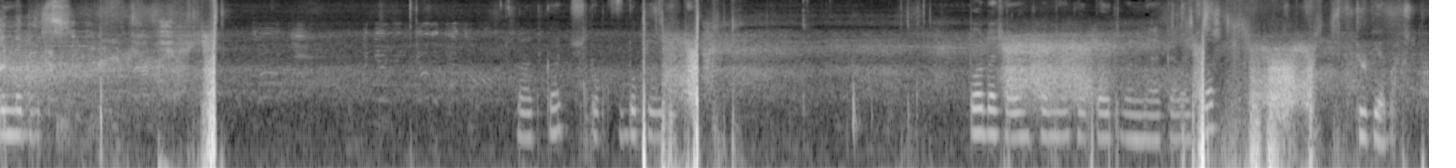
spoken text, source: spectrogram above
Yenilebiliriz. Saat kaç? 9.09. Bu arada konuyu toplayıp oynuyor arkadaşlar. Türkiye başlıyor.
